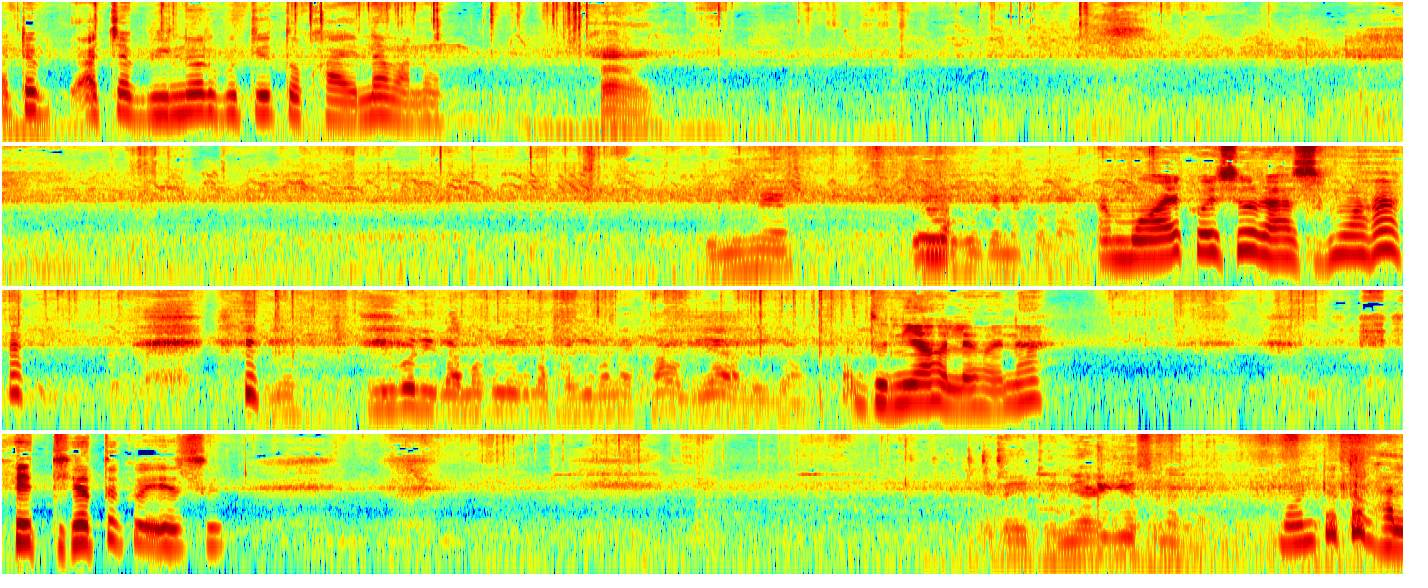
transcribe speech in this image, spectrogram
আচ্ছা আচ্ছা ভিনৰ গুটিটো খায় না মানুহ? খায় তুমিহে কেনে ক'লা মই কৈছোঁ ৰাজমাহ ধুনীয়া হ'লে হয় না? এতিয়াতো কৈ আছোঁ। মনটোতো ভাল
